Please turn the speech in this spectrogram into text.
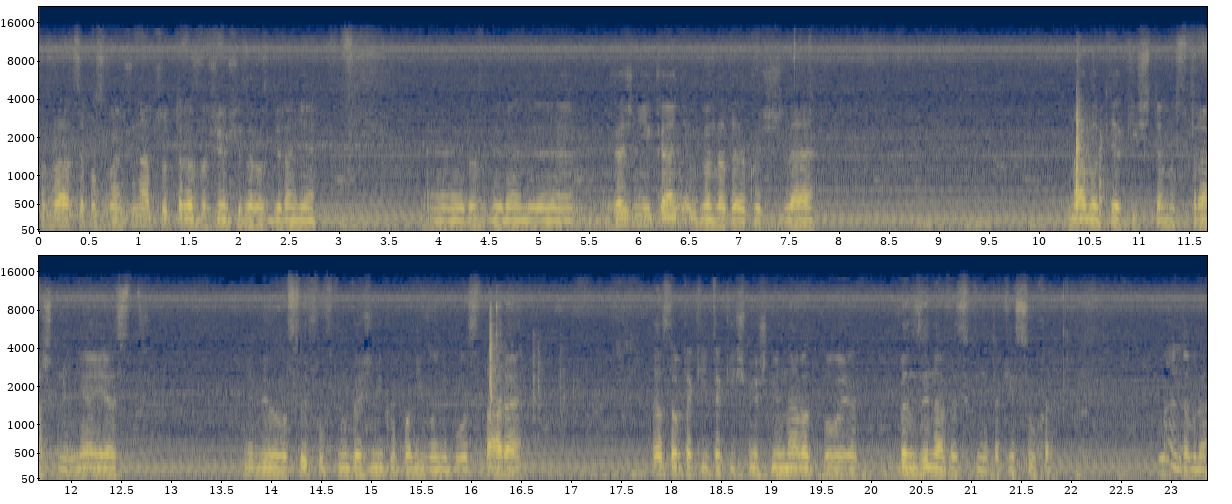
Po pracy posuwałem się naprzód, teraz wziąłem się za rozbieranie e, rozbieranie gaźnika. Nie wygląda to jakoś źle. Nawet jakiś tam straszny nie jest. Nie było syfu w tym gaźniku, paliwo nie było stare. Został taki, taki śmieszny nalot, bo jak benzyna wyschnie, takie suche. No i dobra,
